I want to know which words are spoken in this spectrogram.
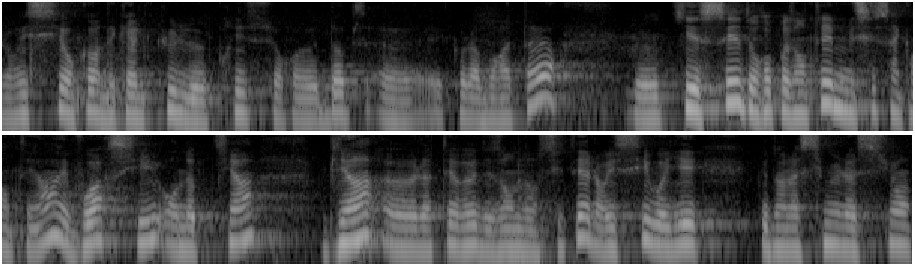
Alors ici encore des calculs pris sur euh, Dobbs euh, et collaborateurs qui essaient de représenter MSC 51 et voir si on obtient bien la théorie des ondes de densité. Alors ici, vous voyez que dans la simulation,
